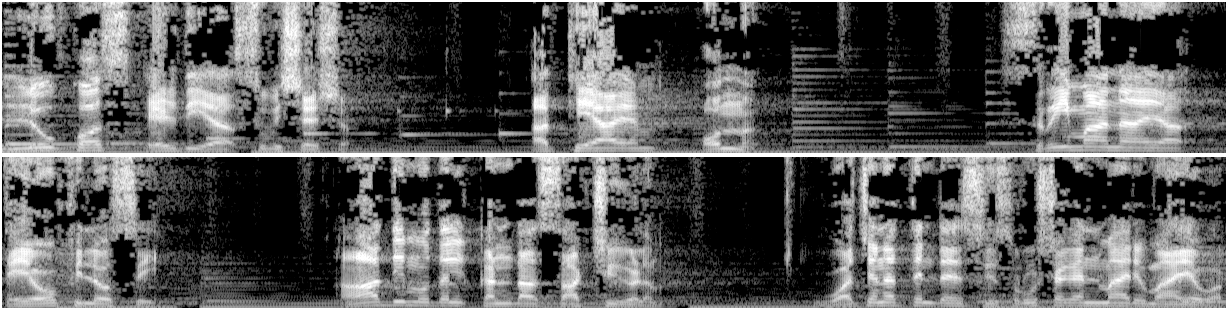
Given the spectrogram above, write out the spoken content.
ലൂക്കോസ് എഴുതിയ സുവിശേഷം. അധ്യായം ഒന്ന്. ശ്രീമാനായ തെയോഫിലോസി ആദ്യം മുതൽ കണ്ട സാക്ഷികളും വചനത്തിന്റെ ശുശ്രൂഷകന്മാരുമായവർ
